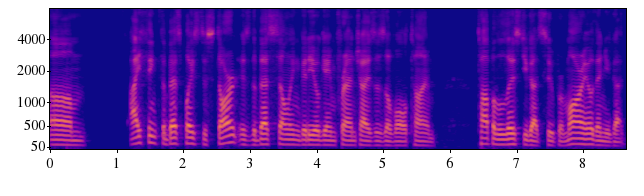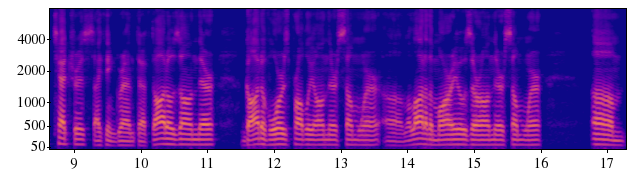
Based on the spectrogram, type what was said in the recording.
Um, I think the best place to start is the best selling video game franchises of all time. Top of the list, you got Super Mario, then you got Tetris. I think Grand Theft Auto's on there. God of War is probably on there somewhere. Um, a lot of the Mario's are on there somewhere. Um,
